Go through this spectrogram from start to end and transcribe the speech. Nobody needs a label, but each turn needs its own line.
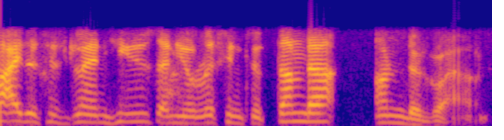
Hi, this is Glenn Hughes, and you're listening to Thunder Underground.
